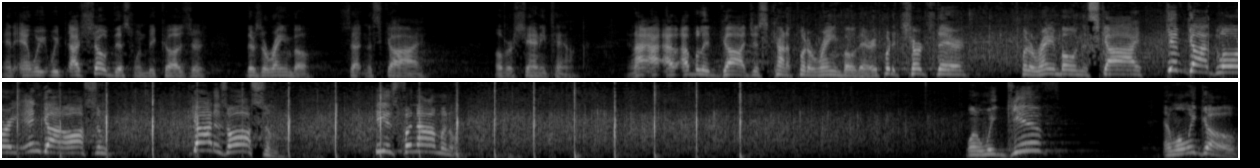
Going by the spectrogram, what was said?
And, and we, we, I showed this one because there's, there's a rainbow set in the sky over Shantytown. And I, I, I believe God just kind of put a rainbow there. He put a church there, put a rainbow in the sky. Give God glory. Isn't God awesome? God is awesome. He is phenomenal. When we give, And when we go,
